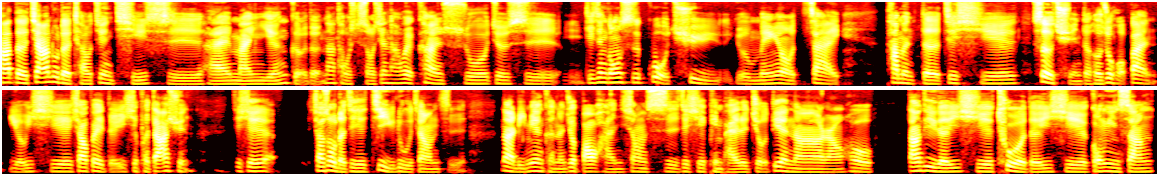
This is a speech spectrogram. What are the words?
它的加入的条件其实还蛮严格的。那头首先他会看说，就是你这间公司过去有没有在他们的这些社群的合作伙伴有一些消费的一些 production 这些销售的这些记录这样子。那里面可能就包含像是这些品牌的酒店啊，然后当地的一些 tour 的一些供应商。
